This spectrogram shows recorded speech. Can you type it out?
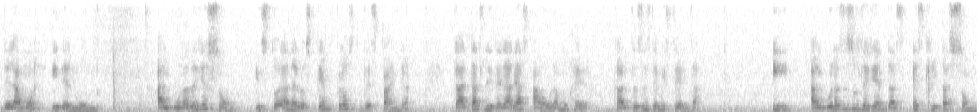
del amor y del mundo. Algunas de ellas son Historia de los templos de España, Cartas literarias a una mujer, Cartas desde mi celda, y algunas de sus leyendas escritas son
